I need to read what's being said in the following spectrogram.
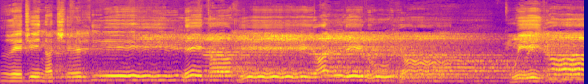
Regina Celli, letare, Alleluia, quia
